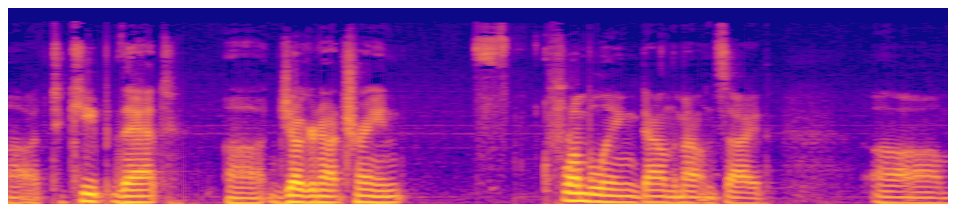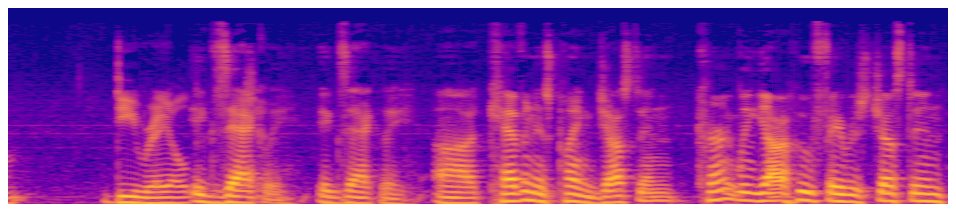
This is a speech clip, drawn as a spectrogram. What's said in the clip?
uh, to keep that uh, juggernaut train f- crumbling down the mountainside. Um, Derailed. exactly, exactly. Uh, Kevin is playing Justin. Currently, Yahoo favors Justin.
